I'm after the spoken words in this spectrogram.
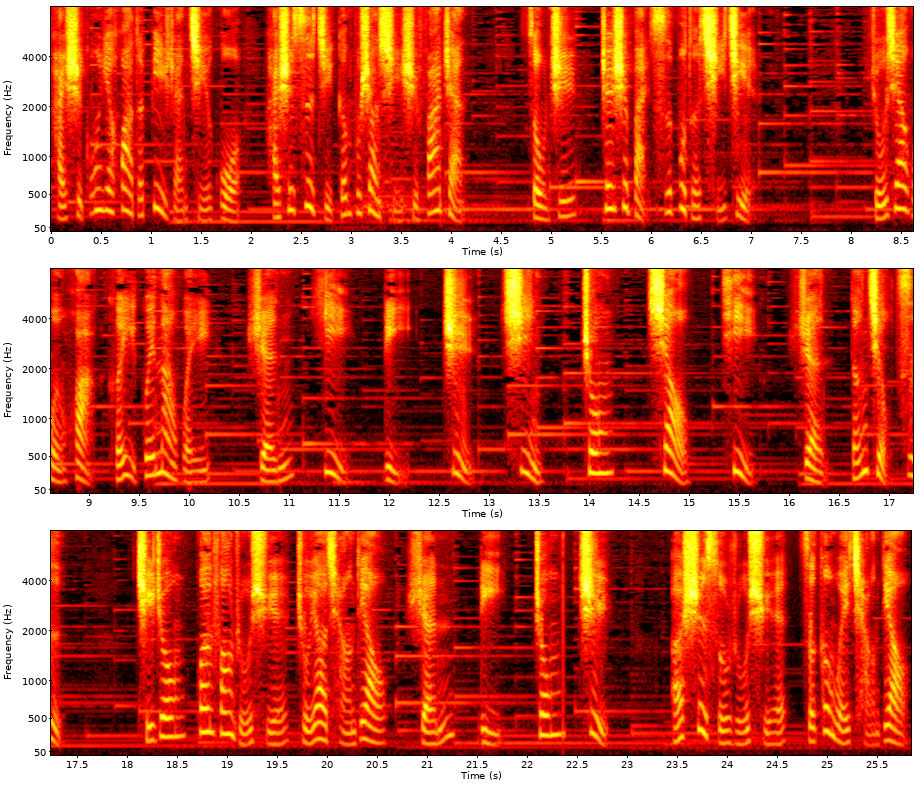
还是工业化的必然结果，还是自己跟不上形势发展。总之，真是百思不得其解。儒家文化可以归纳为仁、义、礼、智、信、忠、孝。悌、忍等九字，其中官方儒学主要强调仁、礼、忠、智，而世俗儒学则更为强调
